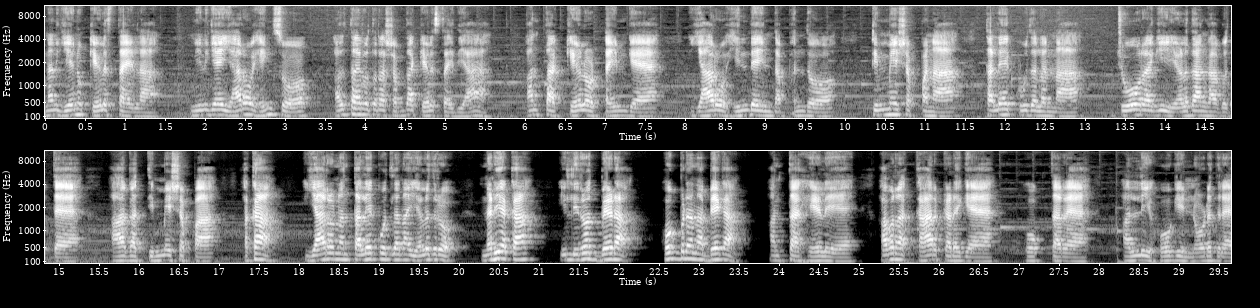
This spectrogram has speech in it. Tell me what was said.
ನನಗೇನು ಕೇಳಿಸ್ತಾ ಇಲ್ಲ. ನಿನಗೆ ಯಾರೋ ಹೆಂಗಸು ಅಳ್ತಾ ಇರೋ ಥರ ಶಬ್ದ ಕೇಳಿಸ್ತಾ ಇದೆಯಾ? ಅಂತ ಕೇಳೋ ಟೈಮ್ಗೆ ಯಾರೋ ಹಿಂದೆಯಿಂದ ಬಂದು ತಿಮ್ಮೇಶಪ್ಪನ ತಲೆ ಕೂದಲನ್ನು ಜೋರಾಗಿ ಎಳ್ದಂಗಾಗುತ್ತೆ. ಆಗ ತಿಮ್ಮೇಶಪ್ಪ, ಅಕ್ಕ, ಯಾರೋ ನನ್ನ ತಲೆ ಕೂದಲನ್ನ ಎಳೆದ್ರು. ನಡಿಯಕ್ಕ ಇಲ್ಲಿರೋದು ಬೇಡ. ಹೋಗ್ಬಿಡೋಣ ಬೇಗ. ಅಂತ ಹೇಳಿ ಅವರ ಕಾರ್ ಕಡೆಗೆ ಹೋಗ್ತಾರೆ. ಅಲ್ಲಿ ಹೋಗಿ ನೋಡಿದ್ರೆ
